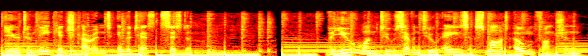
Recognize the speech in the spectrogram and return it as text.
due to leakage current in the test system. The U1272A's Smart Ohm function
